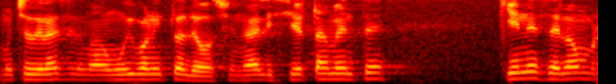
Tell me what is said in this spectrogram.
Muchas gracias, hermano. Muy bonito el devocional y ciertamente, ¿quién es el hombre?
